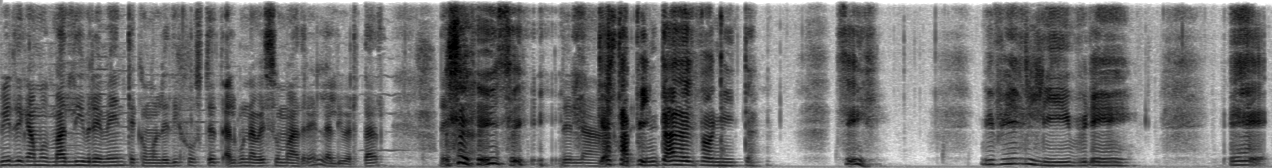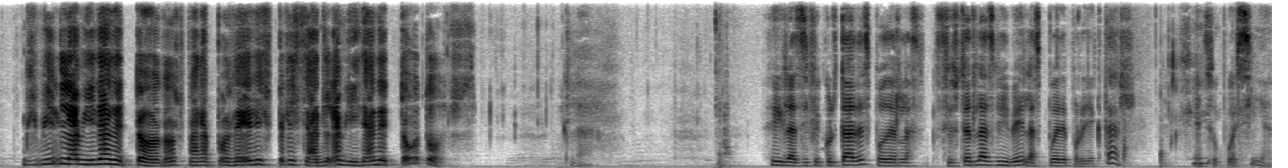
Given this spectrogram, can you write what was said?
Vivir, digamos, más libremente, como le dijo usted alguna vez su madre, la libertad. De sí, sí. que hasta pintada es bonita. Sí. Vivir libre. Eh, vivir la vida de todos para poder expresar la vida de todos. Claro. Sí, las dificultades, poderlas, si usted las vive, las puede proyectar en su poesía.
